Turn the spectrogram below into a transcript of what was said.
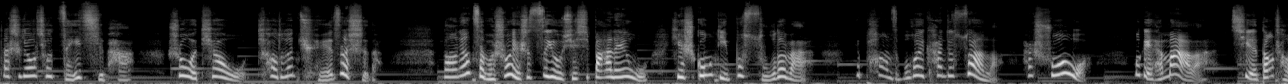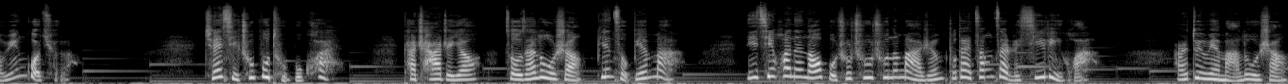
但是要求贼奇葩。”说我跳舞跳得跟瘸子似的，老娘怎么说也是自幼学习芭蕾舞，也是功底不俗的吧？那胖子不会看就算了，还说我，我给他骂了，气得当场晕过去了。全喜初不吐不快，他叉着腰走在路上，边走边骂。倪清欢能脑补出初初那骂人不带脏字的犀利话，而对面马路上，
